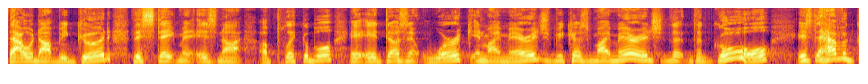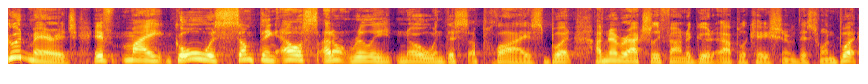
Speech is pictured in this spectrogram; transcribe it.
That would not be good. This statement is not applicable. It, it doesn't work in my marriage because my marriage, the, the goal is to have a good marriage. If my goal was something else, I don't really know when this applies, but I've never actually found a good application of this one. But,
